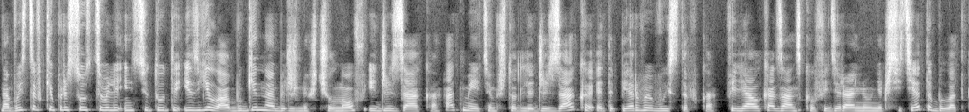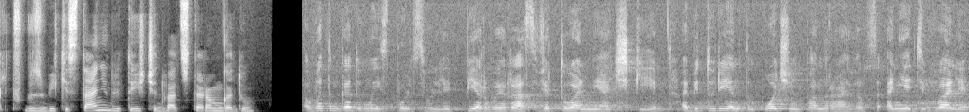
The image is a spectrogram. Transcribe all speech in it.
На выставке присутствовали институты из Елабуги, Набережных Челнов и Джизака. Отметим, что для Джизака это первая выставка. Филиал Казанского федерального университета был открыт в Узбекистане в 2022 году. В этом году мы использовали первый раз виртуальные очки. Абитуриентам очень понравился. Они одевали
